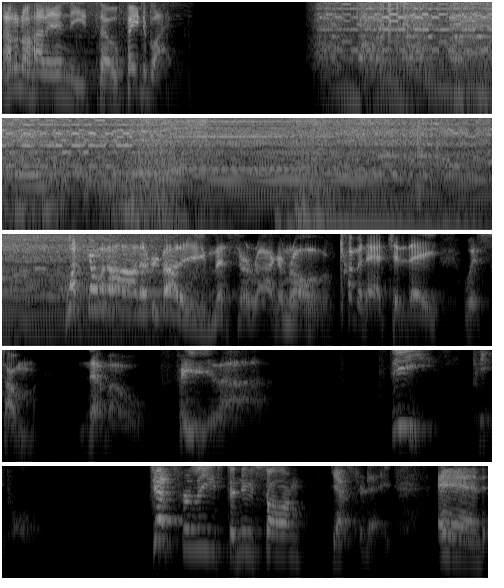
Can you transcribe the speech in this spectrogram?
I don't know how to end these, so fade to black. What's going on, everybody? Mr. Rock and Roll coming at you today with some Nemophila. These people just released a new song yesterday. And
